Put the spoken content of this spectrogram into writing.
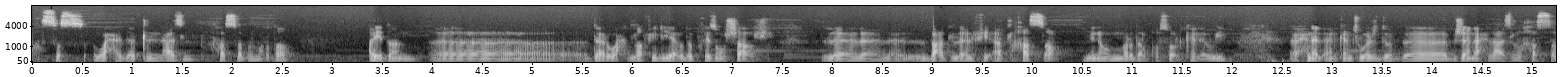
خصص وحدات العزل خاصة بالمرضى. أيضا دار واحد la filière de prise en charge لبعض الفئات الخاصة منهم مرضى القصور الكلوي. إحنا الآن كنتواجدوا بجناح العزل الخاصة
